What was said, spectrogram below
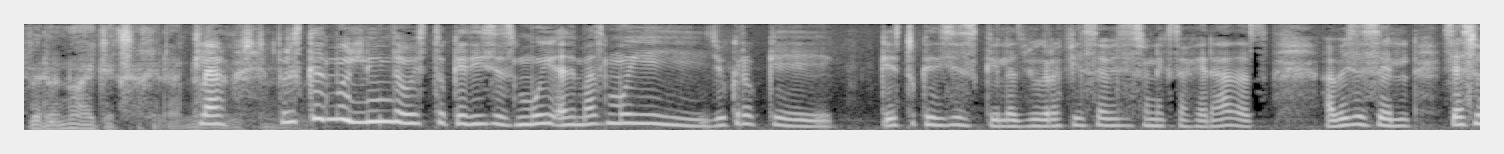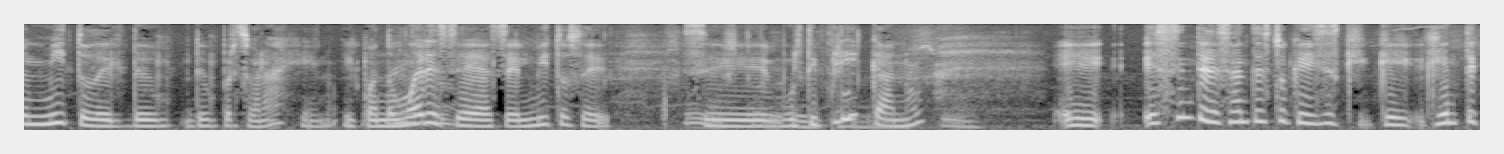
pero no hay que exagerar. Claro, pero es que es muy lindo esto que dices, muy, además muy, yo creo que que esto que dices que las biografías a veces son exageradas, a veces el, se hace un mito de, de, un personaje, ¿no? Y cuando muere se hace, el mito se, se multiplica, ¿no? Eh, es interesante esto que dices, que, que gente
